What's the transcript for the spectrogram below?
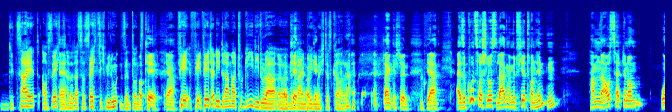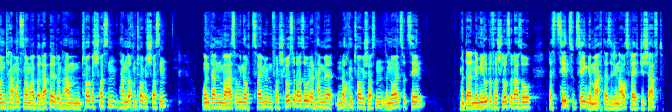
die Zeit auf 60, Ja. also dass das 60 Minuten sind, sonst Okay, ja. fe fe fehlt ja die Dramaturgie, die du da äh, Okay, mit reinbringen okay. möchtest gerade. Dankeschön. Ja, also kurz vor Schluss lagen wir mit vier Tonnen hinten, haben eine Auszeit genommen und haben uns nochmal berappelt und haben ein Tor geschossen, haben noch ein Tor geschossen. Und dann war es irgendwie noch zwei Minuten vor Schluss oder so, dann haben wir noch ein Tor geschossen, eine 9 zu 10. Und dann eine Minute vor Schluss oder so das 10 zu 10 gemacht, also den Ausgleich geschafft.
